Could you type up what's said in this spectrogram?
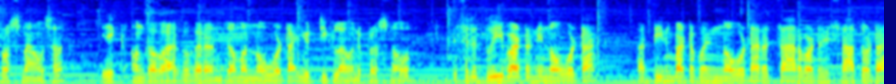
प्रश्न आउँछ। एक अङ्क भएको गरेर जम्मा नौवटा यो टिक लगाउने प्रश्न हो। त्यसरी दुईबाट नि नौवटा तिनबाट पनि नौवटा र चारबाट पनि सातवटा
